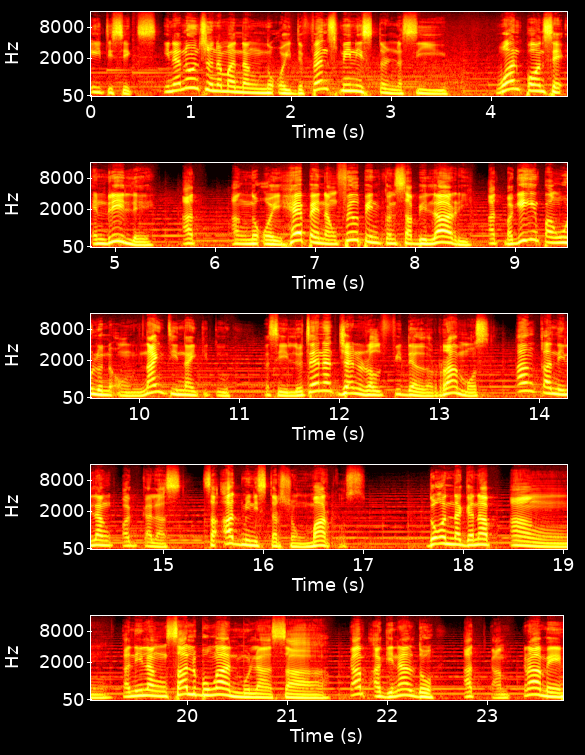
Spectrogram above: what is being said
1986, inanunsyo naman ng nooy Defense Minister na si Juan Ponce Enrile at ang nooy hepe ng Philippine Constabulary at magiging pangulo noong 1992 na si Lieutenant General Fidel Ramos ang kanilang pagkalas sa Administrasyong Marcos. Doon naganap ang kanilang salubungan mula sa Camp Aguinaldo at Camp Crame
